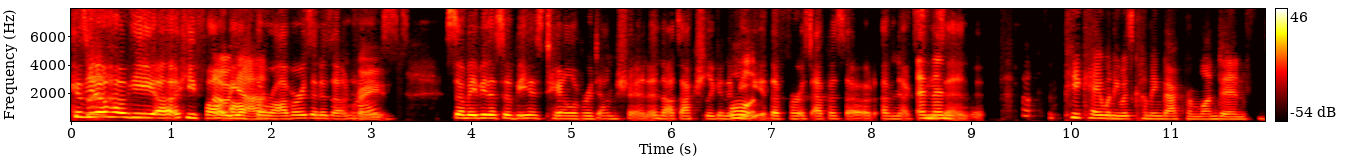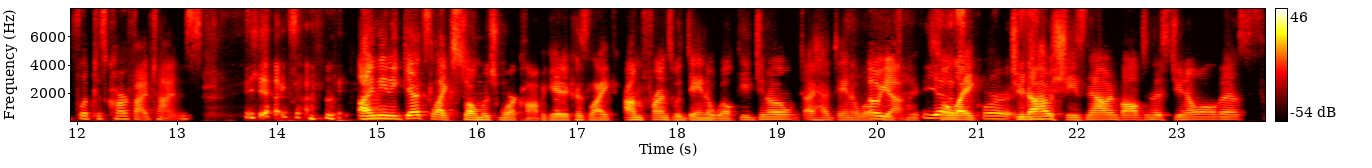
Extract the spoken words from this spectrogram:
because you know how he uh he fought oh, off the robbers in his own right. house. So maybe this would be his tale of redemption, and that's actually going to well, be the first episode of next and season. Then PK, when he was coming back from London, flipped his car five times. yeah, exactly. I mean, it gets like so much more complicated because, like, I'm friends with Dana Wilkey. Do you know I had Dana oh, Wilkey? Oh yeah, yes, so like, do you know how she's now involved in this? Do you know all this?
